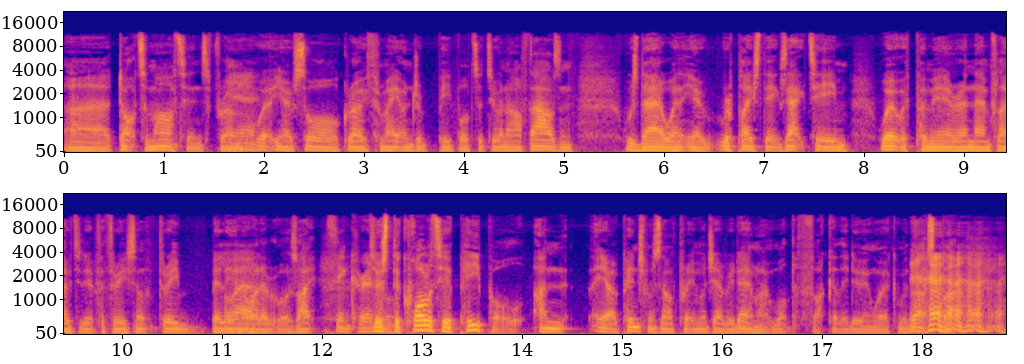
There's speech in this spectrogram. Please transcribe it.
uh, Dr. Martens, from Yeah. you know saw growth from 800 people to two and a half thousand. Was there when you know replaced the exact team, worked with Permira, and then floated it for three three billion Wow. or whatever it was. Like It's incredible. just the quality of people and you know I pinch myself pretty much every day i'm like what the fuck are they doing working with us but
